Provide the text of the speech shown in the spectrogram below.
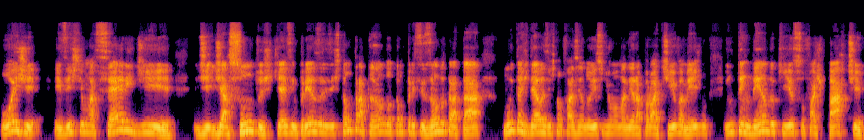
hoje existe uma série de, de, de assuntos que as empresas estão tratando ou estão precisando tratar Muitas delas estão fazendo isso de uma maneira proativa mesmo, entendendo que isso faz parte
